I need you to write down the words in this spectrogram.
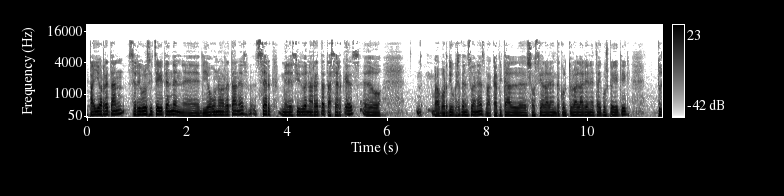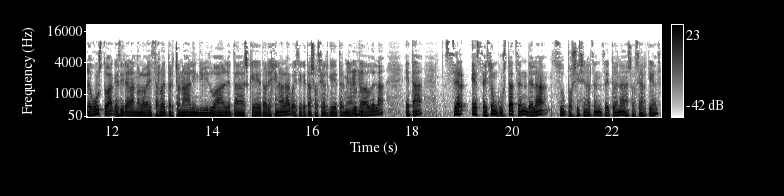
epai horretan, zer buruz hitz egiten den e, diogun horretan, ez, zerk merezi duen arreta eta zerk ez, edo ba, bordiuk esaten zuen ez, ba, kapital sozialaren eta kulturalaren eta ikuspegitik, zure gustoak ez direla nolabait zerbait pertsonal, individual eta aske eta originalak, baizik eta sozialki determinatuta daudela, eta zer ez zaizun gustatzen dela zu posizionatzen zaituena sozialki, ez?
